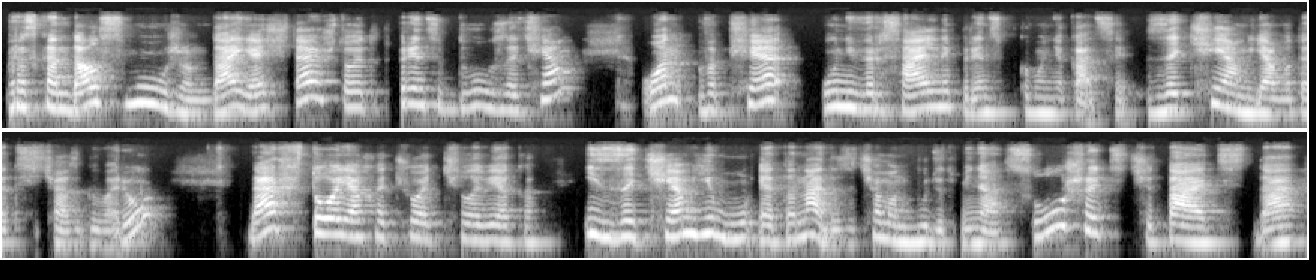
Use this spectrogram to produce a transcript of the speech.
про скандал с мужем, да, я считаю, что этот принцип двух зачем, он вообще универсальный принцип коммуникации. Зачем я вот это сейчас говорю, да, что я хочу от человека и зачем ему это надо, зачем он будет меня слушать, читать, да,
